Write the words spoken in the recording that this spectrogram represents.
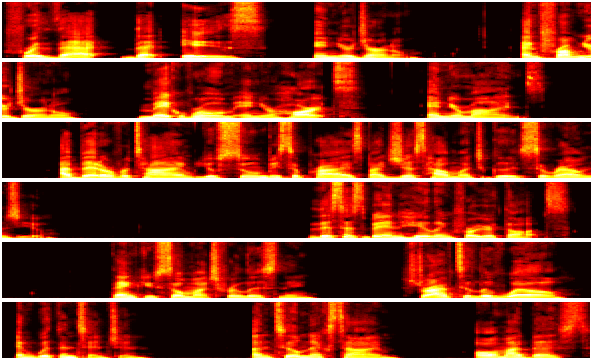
for that that is in your journal. And from your journal, make room in your hearts and your minds. I bet over time you'll soon be surprised by just how much good surrounds you. This has been Healing for Your Thoughts. Thank you so much for listening. Strive to live well and with intention. Until next time, all my best,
